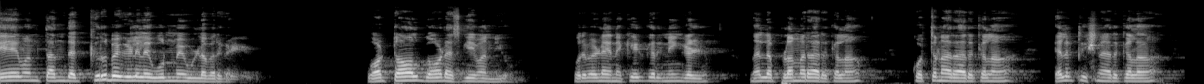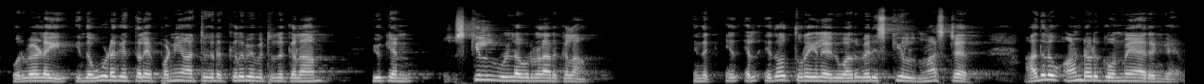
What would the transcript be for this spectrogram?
தேவன் தந்த கிருபைகளிலே உண்மை உள்ளவர்கள். What all God has given you ஒருவேளை என்னை கேட்கிற நீங்கள் நல்ல பிளம்பராக இருக்கலாம் கொத்தனாராக இருக்கலாம் எலக்ட்ரிஷியனாக இருக்கலாம் ஒருவேளை இந்த ஊடகத்தில் பணியாற்றுகிற கிருபை பெற்றிருக்கலாம் யூ கேன் ஸ்கில் உள்ளவர்களாக இருக்கலாம். இந்த ஏதோ துறையில் ஒரு வெரி ஸ்கில் மாஸ்டர் அதில் ஆண்டவருக்கு உண்மையாக இருங்க.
